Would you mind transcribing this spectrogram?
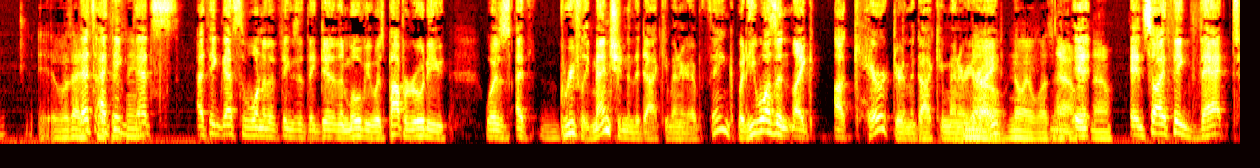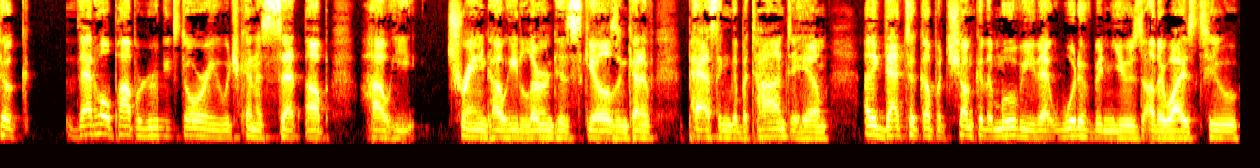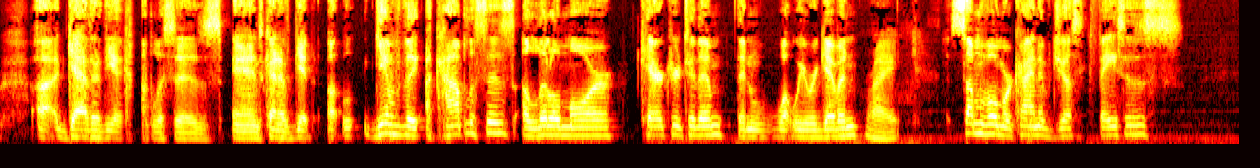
Was that that's, I think name? that's I think that's one of the things that they did in the movie was Papa Rudy was uh, briefly mentioned in the documentary, I think, but he wasn't like a character in the documentary, no, right? No, it wasn't. No, it, no. And so I think that took that whole Papa Rudy story, which kind of set up how he trained, how he learned his skills, and kind of passing the baton to him. I think that took up a chunk of the movie that would have been used otherwise to uh, gather the accomplices and kind of get uh, give the accomplices a little more character to them than what we were given. Right. Some of them were kind of just faces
